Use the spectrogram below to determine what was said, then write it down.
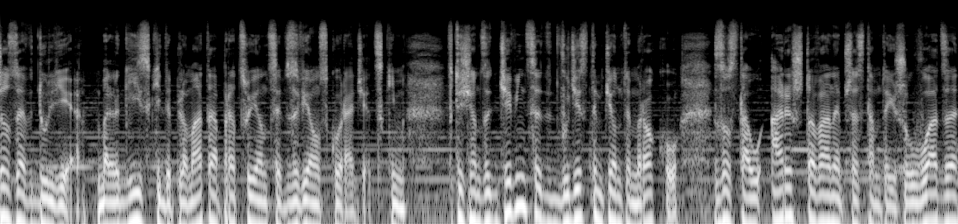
Joseph Dullier, belgijski dyplomata pracujący w Związku Radzieckim. W 1925 roku został aresztowany przez tamtejszą władzę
